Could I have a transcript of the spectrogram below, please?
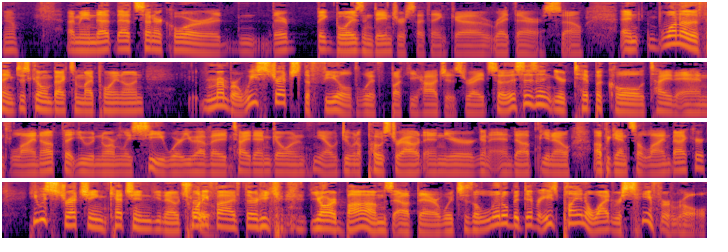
Yeah. I mean that that center core, they're big boys and dangerous. I think uh, right there. So, and one other thing, just going back to my point on remember we stretched the field with Bucky Hodges, right? So this isn't your typical tight end lineup that you would normally see, where you have a tight end going, you know, doing a post route, and you're going to end up, you know, up against a linebacker. He was stretching, catching, you know, 25, 30 yard bombs out there, which is a little bit different. He's playing a wide receiver role.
